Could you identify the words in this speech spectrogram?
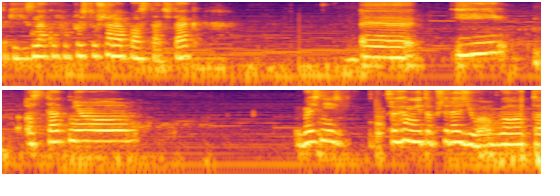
takich znaków, po prostu szara postać, tak. E, I ostatnio właśnie trochę mnie to przeraziło, bo to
